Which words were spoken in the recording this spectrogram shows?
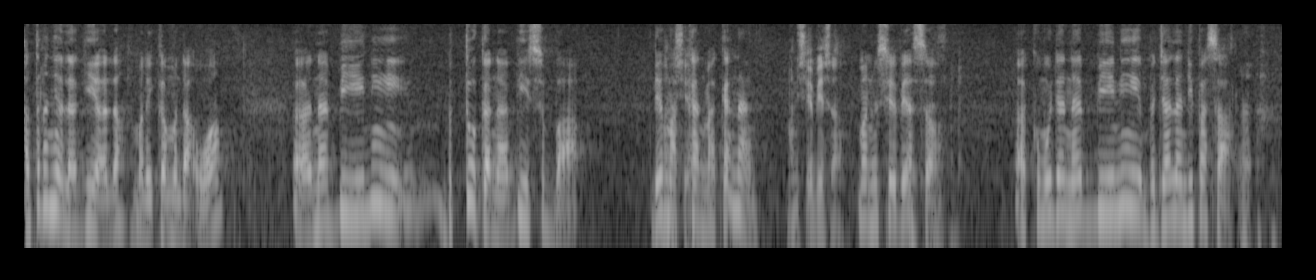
Antaranya lagi adalah mereka mendakwa uh, Nabi ini betulkan Nabi sebab dia manusia. makan makanan manusia biasa manusia biasa uh, kemudian Nabi ini berjalan di pasar uh-huh.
